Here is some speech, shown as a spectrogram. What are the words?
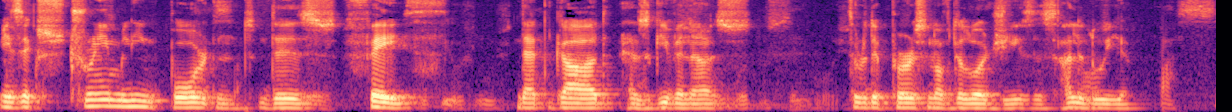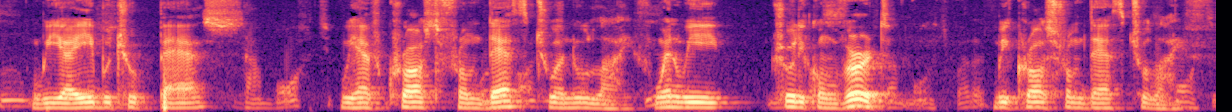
It's extremely important, this faith that God has given us through the person of the Lord Jesus. Hallelujah. We are able to pass, we have crossed from death to a new life. When we truly convert, we cross from death to life.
